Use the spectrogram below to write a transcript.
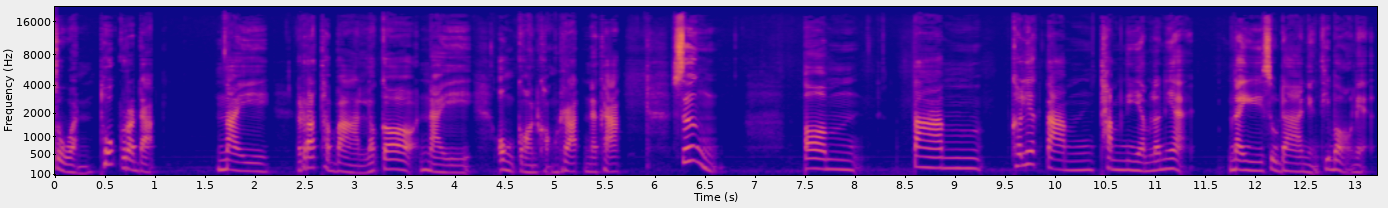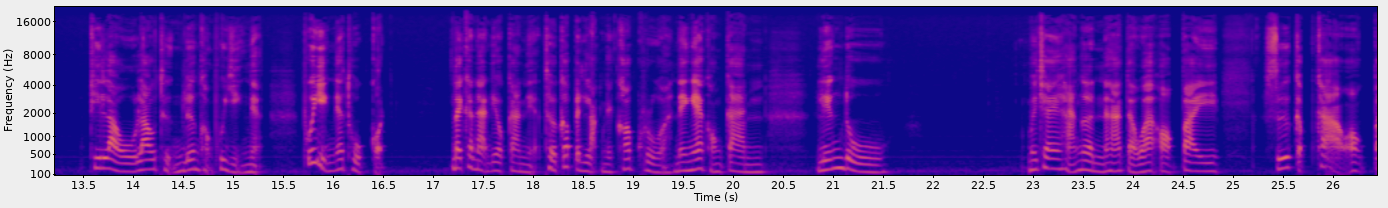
ส่วนทุกระดับใน รัฐบาลแล้วก็ในองค์กรของรัฐนะคะ ซึ่งตามเขาเรียกตามธรรมเนียมแล้วเนี่ยในสุดานอย่างที่บอกเนี่ยที่เราเล่าถึงเรื่องของผู้หญิงเนี่ยผู้หญิงเนี่ยถูกกด ในขณะเดียวกันเนี่ยเธอก็เป็นหลักในครอบครัว ในแง่ของการเลี้ยงดู ไม่ใช่หาเงินนะคะแต่ว่าออกไปซื้อกับข้าวออกไป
